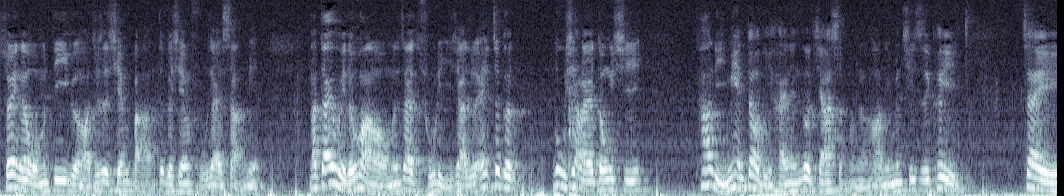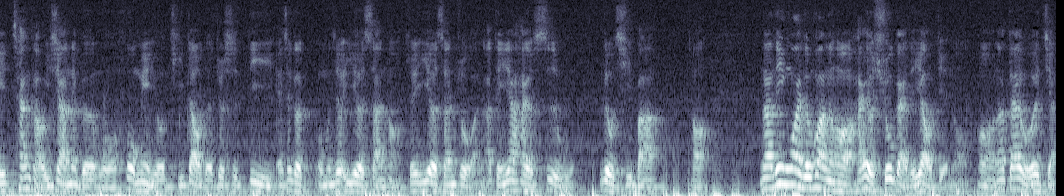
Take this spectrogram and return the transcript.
所以呢，我们第一个哈就是先把这个先浮在上面。那待会的话，我们再处理一下，就是哎，这个录下来的东西，它里面到底还能够加什么呢？哈，你们其实可以。再参考一下那个我后面有提到的，就是第哎这个我们就一二三哈，所以一二三做完啊，等一下还有四五六七八，好，那另外的话呢哈，还有修改的要点哦哦，那待会会讲。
